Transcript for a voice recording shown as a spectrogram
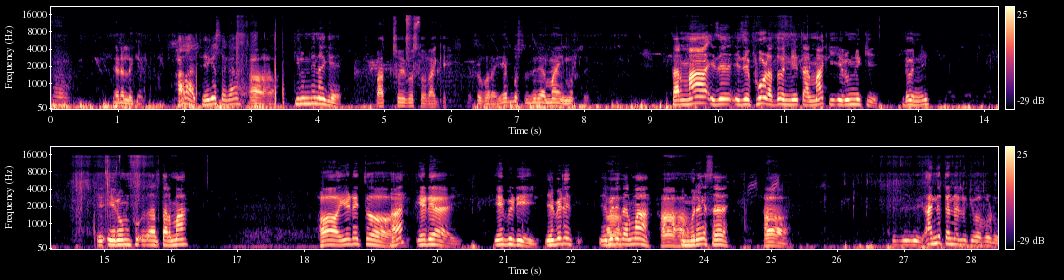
হ্যাঁ। এটার লেগে। ভালা ঠিক আছে গা? হ্যাঁ হ্যাঁ। কিরম দিন আগে? পাঁচ ছয় বছর আগে। এক বছর ধরে মাই মরছে। তার মা এই যে এই যে ফুড়া দৈনি তার মা কি এরম নাকি? দৈনি এরম ফু- আর তার মা? হ্যাঁ এটাই তো। হ্যাঁ? এটাই। এবিডি এবেড়ি এবেড়ি তার মা? হ্যাঁ হ্যাঁ। মরে গেছে? হ্যাঁ। আনে তেনে লুকিবা ফটো?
